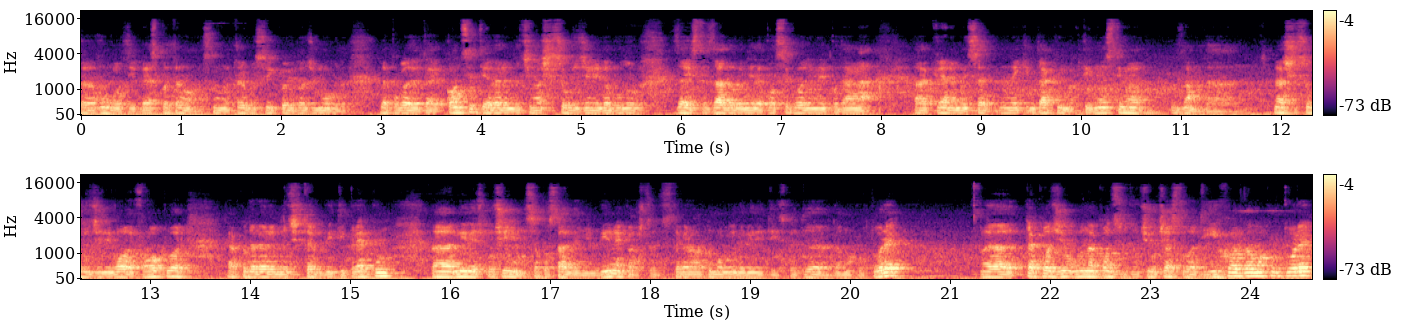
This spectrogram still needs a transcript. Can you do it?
ulaz je besplatan, odnosno na trgu svi koji dođu mogu da, da pogledaju taj koncert. Ja verujem da će naši sugrađani da budu zaista zadovoljni da posle godine i po dana a, krenemo i sa nekim takvim aktivnostima. Znam da naši sugrađani vole folklor, tako da verujem da će trg biti prepun. A, mi već počinjemo sa postavljanjem bine, kao što ste verovatno mogli da vidite ispred e, Doma kulture. E, takođe na koncertu će učestvovati i hor Doma kulture. E,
